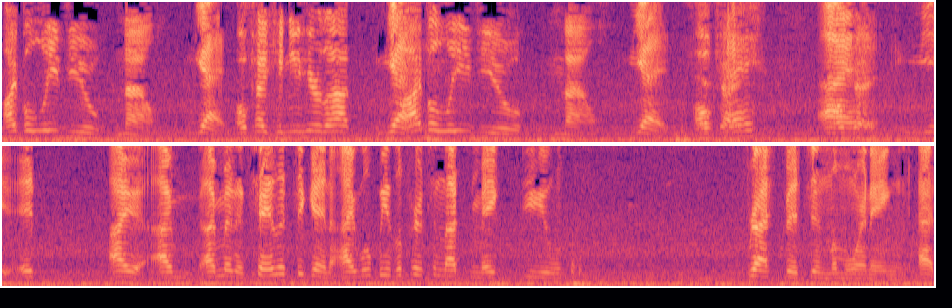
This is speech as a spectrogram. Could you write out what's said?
I believe you now. yeah, Okay, can you hear that? yeah. I believe you now. Yes. Okay. Okay. I, Okay. It. I. I'm. I'm gonna say this again. I will be the person that makes you breakfast in the morning at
